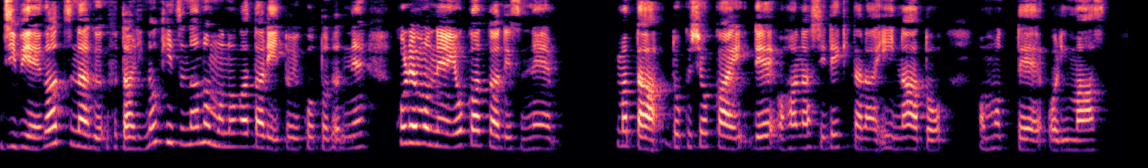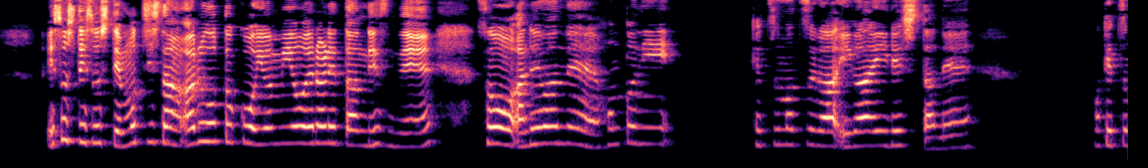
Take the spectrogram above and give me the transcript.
ジビエがつなぐ二人の絆の物語ということでね、これもね、良かったですね。また読書会でお話できたらいいなと思っております。え、そしてそして、もちさん、ある男を読み終えられたんですね。そう、あれはね、本当に結末が意外でしたね。結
